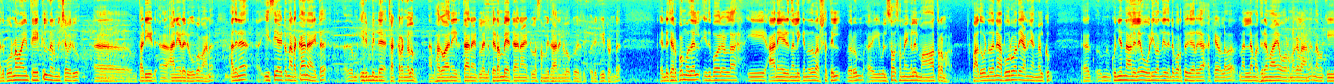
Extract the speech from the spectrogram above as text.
അത് പൂർണമായും തേക്കിൽ നിർമ്മിച്ച ഒരു തടി ആനയുടെ രൂപമാണ്. അതിന് ഈസി ആയിട്ട് നടക്കാനായിട്ട് ഇരുമ്പിന്റെ ചക്രങ്ങളും ഭഗവാനെ ഇരുത്താനായിട്ടുള്ള അതിന്റെ തിടമ്പേറ്റാനായിട്ടുള്ള സംവിധാനങ്ങളും ഒക്കെ ഒരുക്കി ഒരുക്കിയിട്ടുണ്ട്. എന്റെ ചെറുപ്പം മുതൽ ഇതുപോലുള്ള ഈ ആനയെ എഴുന്നള്ളിക്കുന്നത് വർഷത്തിൽ വെറും ഈ ഉത്സവ സമയങ്ങളിൽ മാത്രമാണ്. അപ്പോൾ അതുകൊണ്ട് തന്നെ അപൂർവതയാണ് ഞങ്ങൾക്കും കുഞ്ഞുനാളിലെ ഓടി വന്ന് ഇതിന്റെ പുറത്ത് കയറുക ഒക്കെയുള്ള നല്ല മധുരമായ ഓർമ്മകളാണ് നമുക്ക് ഈ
